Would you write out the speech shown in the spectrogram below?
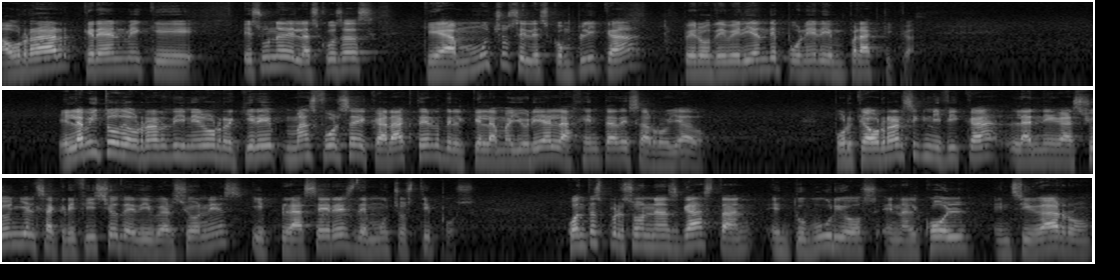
Ahorrar, créanme que es una de las cosas que a muchos se les complica, pero deberían de poner en práctica. El hábito de ahorrar dinero requiere más fuerza de carácter del que la mayoría de la gente ha desarrollado, porque ahorrar significa la negación y el sacrificio de diversiones y placeres de muchos tipos. ¿Cuántas personas gastan en tuburios, en alcohol, en cigarro,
